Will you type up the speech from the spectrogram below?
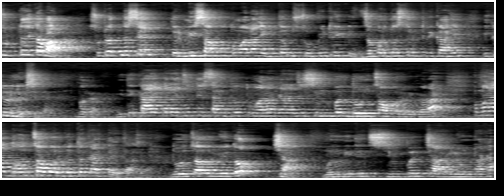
सुटतोय का बघा सुटत नसेल तर मी सांगतो तुम्हाला एकदम सोपी ट्रिक जबरदस्त ट्रिक आहे. इकडे लक्ष द्या. बघा इथे काय करायचं ते सांगतो तुम्हाला करायचं सिंपल दोनचा वर्ग करा. तुम्हाला दोनचा वर्ग तर करता येत असेल. दोनचा वर्ग येतो चार. म्हणून इथे सिंपल चार लिहून टाका.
